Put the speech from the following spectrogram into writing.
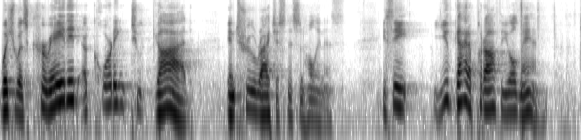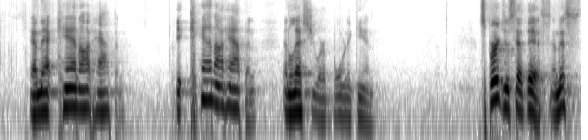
which was created according to God in true righteousness and holiness. You see, you've got to put off the old man, and that cannot happen. It cannot happen unless you are born again. Spurgeon said this, and this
